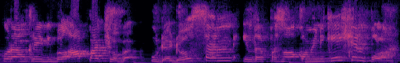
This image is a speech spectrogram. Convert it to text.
Kurang kredibel apa coba? Udah dosen interpersonal communication pula.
